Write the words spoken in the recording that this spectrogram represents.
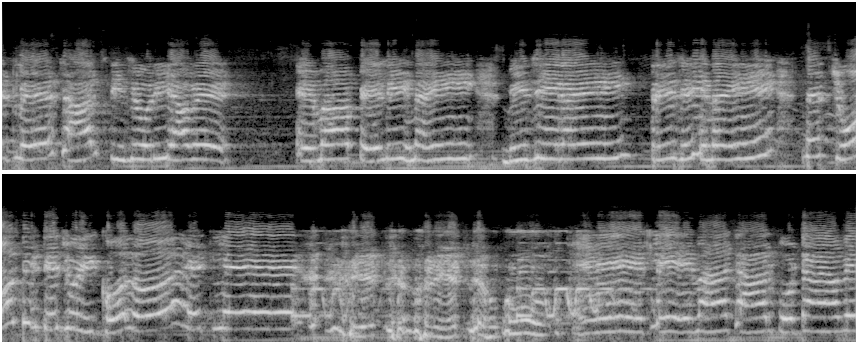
એટલે ચાર તિજોરી આવે. એમાં પેલી નહીં બીજી નહીં ત્રીજી નહીં ને ચોથી તિજોરી ખોલો એટલે. એટલે પણ એટલે હું? એટલે એમાં ચાર ફોટા આવે.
